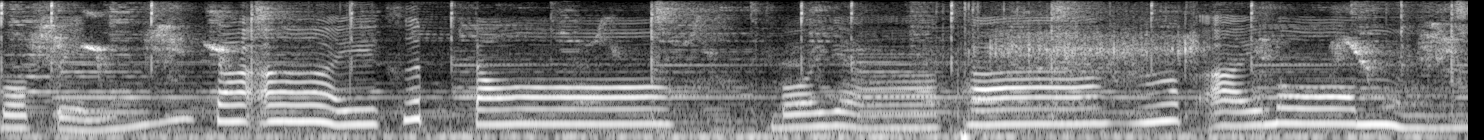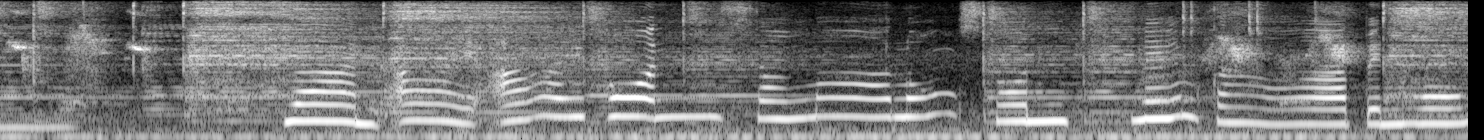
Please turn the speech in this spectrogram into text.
บ่เป็นตาอายคืดต่อ บ่อยากพาฮักอายลม ย่านอายอายคนสั่งมาลงสนแนมกาเป็นหง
